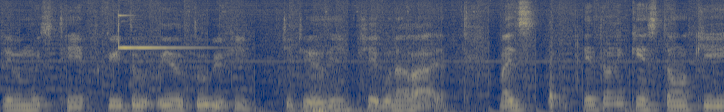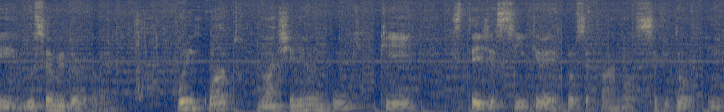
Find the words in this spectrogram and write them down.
prêmio há muito tempo. Porque o YouTube, filho, Tietchanzinho chegou na vara. Mas entrando em questão aqui do servidor, galera. Por enquanto, não achei nenhum bug que esteja assim, que para você falar, nossa, servidor ruim,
